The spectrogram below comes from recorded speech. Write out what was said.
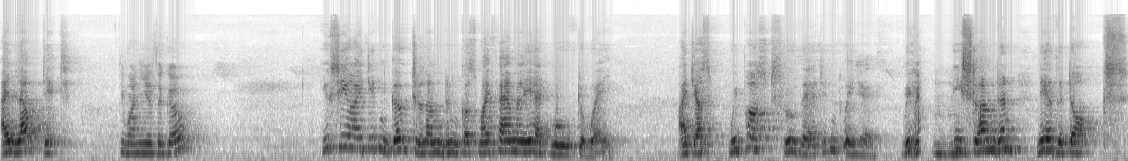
I loved it. 51 years ago. You see, I didn't go to London because my family had moved away. I just, we passed through there, didn't we? Yes. We went mm-hmm. East London, near the docks.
